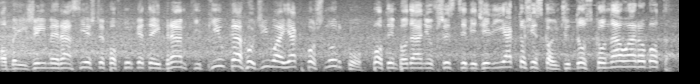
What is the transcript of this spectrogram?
Obejrzyjmy raz jeszcze powtórkę tej bramki. Piłka chodziła jak po sznurku. Po tym podaniu wszyscy wiedzieli, jak to się skończy. Doskonała robota.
